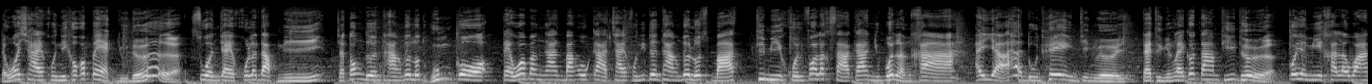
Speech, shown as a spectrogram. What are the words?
แต่ว่าชายคนนี้เขาก็แปลกอยู่เด้อส่วนใหญ่คนระดับนี้จะต้องเดินทางด้วยรถหุ้มเกาะแต่ว่าบางงานบางโอกาสชายคนนี้เดินทางด้วยรถบัส ที่มีคนเฝ้ารักษาการอยู่บนหลังคาไอ้หยาดูเท่จริงๆเลย แต่ถึงอย่างไรก็ตามทีเถอก็ยังมีคาราวาน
